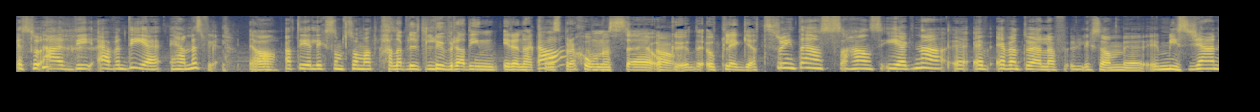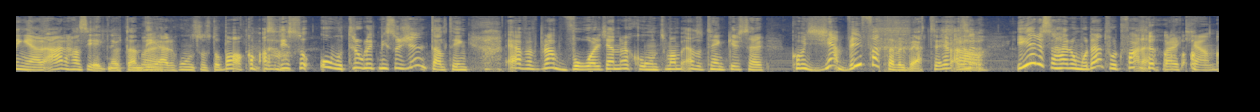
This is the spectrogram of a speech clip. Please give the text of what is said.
Så är det, även det hennes fel. Ja. Att det är liksom som att Han har blivit lurad in i den här Ja. konspirations eh, och upplägget. Så inte ens hans egna eh, ev- eventuella liksom, eh, missgärningar är hans egna utan det Nej. är hon som står bakom. Alltså, Det är så otroligt misogynt allting. Även bland vår generation som man ändå tänker så här, kom igen, vi fattar väl bättre. Alltså, Är det så här omodernt fortfarande? Verkligen.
